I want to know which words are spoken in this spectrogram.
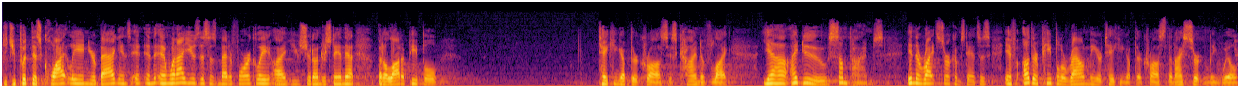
Did you put this quietly in your bag? And, and, and when I use this as metaphorically, I, you should understand that. But a lot of people taking up their cross is kind of like, yeah, I do sometimes. In the right circumstances, if other people around me are taking up their cross, then I certainly will.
